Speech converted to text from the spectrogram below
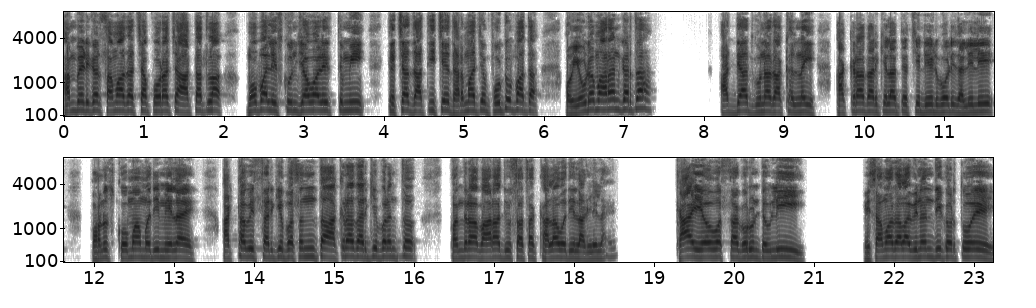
आंबेडकर समाजाच्या पोराच्या हातातला मोबाईल हिसकून ज्यावेळी तुम्ही त्याच्या जातीचे धर्माचे फोटो पाहता अहो एवढं मारहाण करता? अद्याप गुन्हा दाखल नाही. अकरा तारखेला त्याची डेड बॉडी झालेली माणूस कोमामध्ये मेलाय. अठ्ठावीस तारखेपासून तर अकरा तारखेपर्यंत पंधरा बारा दिवसाचा कालावधी लागलेला आहे. काय व्यवस्था करून ठेवली? मी समाजाला विनंती करतोय.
